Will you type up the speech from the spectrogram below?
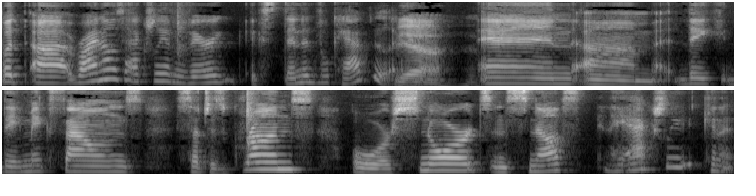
But uh, rhinos actually have a very extended vocabulary. Yeah. and um, they they make sounds such as grunts or snorts and snuffs, and they actually can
